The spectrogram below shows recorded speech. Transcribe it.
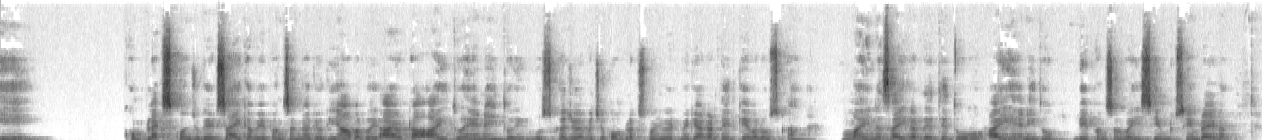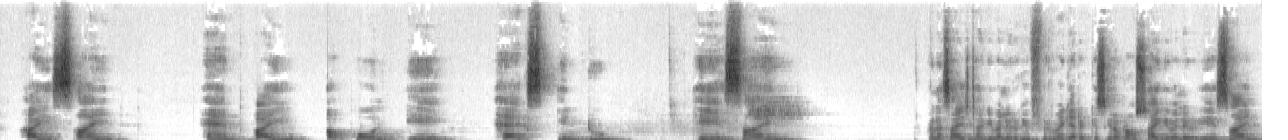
ए कॉम्प्लेक्स कॉन्जुगेट साई का वे फ़ंक्शन का क्योंकि यहाँ पर कोई आयोटा आई तो है नहीं तो उसका जो है बच्चों कॉम्प्लेक्स कॉन्जुगेट में क्या करते हैं? केवल उसका माइनस आई कर देते तो वो आई है नहीं तो वे फ़ंक्शन वही सेम टू सेम रहेगा। I sine N pi upon A X into A sine पहले साई स्टार की वैल्यू रखी, फिर मैं क्या किसकी रख रहा हूँ, साई की value A sine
